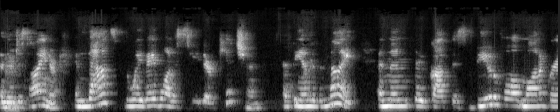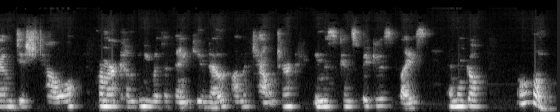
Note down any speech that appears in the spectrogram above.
and their mm. designer. And that's the way they want to see their kitchen at the end of the night. And then they've got this beautiful monogram dish towel from our company with a thank you note on the counter in this conspicuous place. And they go, Oh,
